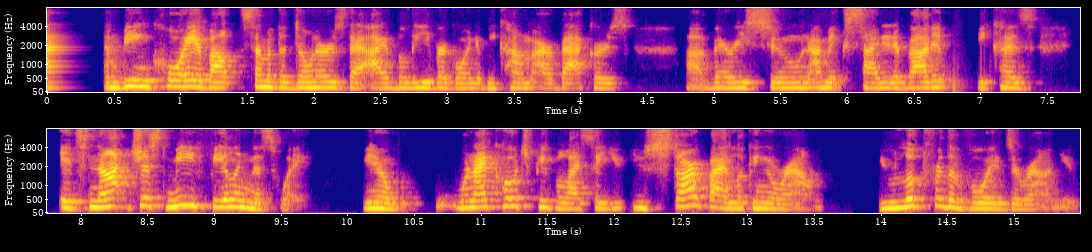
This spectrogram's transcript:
I'm being coy about some of the donors that I believe are going to become our backers uh, very soon. I'm excited about it because it's not just me feeling this way. You know, when I coach people, I say you, you start by looking around. You look for the voids around you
